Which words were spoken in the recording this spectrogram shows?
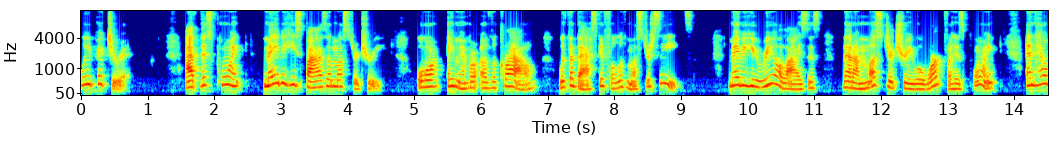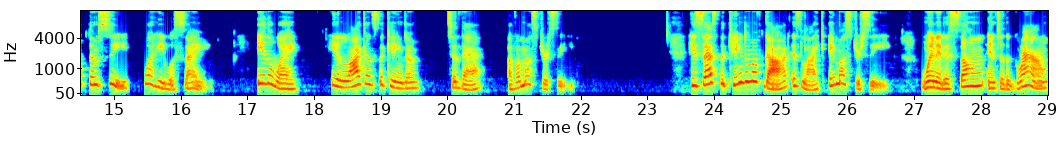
we picture it? At this point, maybe he spies a mustard tree or a member of the crowd with a basket full of mustard seeds. Maybe he realizes that a mustard tree will work for his point and help them see what he was saying. Either way, he likens the kingdom to that of a mustard seed. He says the kingdom of God is like a mustard seed. When it is sown into the ground,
